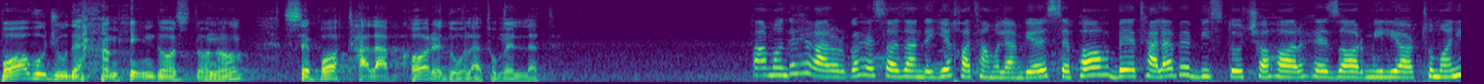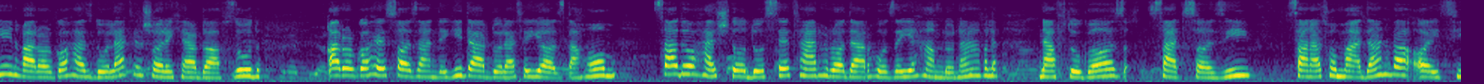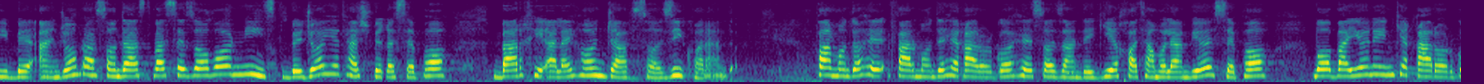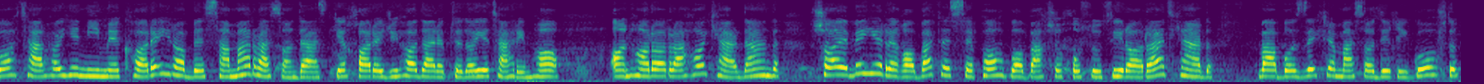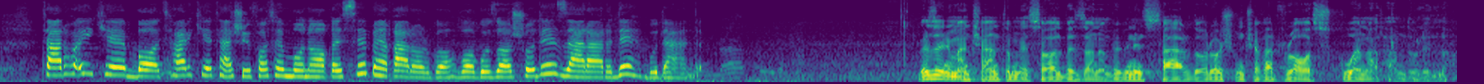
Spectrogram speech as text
با وجود همه این داستان ها سپاه طلبکار دولت و ملت. فرمانده قرارگاه سازندگی خاتم الانبیاء سپاه به طلب 24 هزار میلیارد تومانی این قرارگاه از دولت اشاره کرد و افزود قرارگاه سازندگی در دولت 11 هم 183 طرح را در حوزه حمل و نقل، نفت و گاز، سدسازی، صنعت و معدن و آیتی به انجام رسانده است و سزاوار نیست به جای تشویق سپاه برخی علیه آن جفسازی کنند. فرمانده, فرمانده قرارگاه سازندگی خاتم الانبیاء سپاه با بیان اینکه قرارگاه طرحهای نیمه کاره ای را به ثمر رسانده است که خارجی ها در ابتدای تحریم ها آنها را رها کردند شایبه رقابت سپاه با بخش خصوصی را رد کرد و با ذکر مصادیقی گفت طرحهایی که با ترک تشریفات مناقصه به قرارگاه واگذار شده ضررده بودند. بذارید من چند تا مثال بزنم. ببینید سرداراشون چقدر راستگوان الحمدلله.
